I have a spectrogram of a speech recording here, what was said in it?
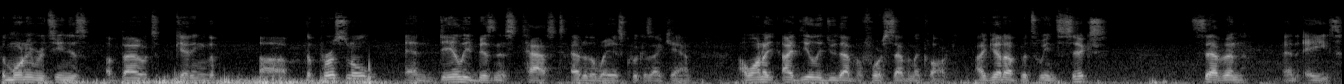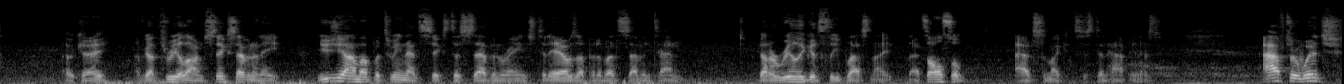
the morning routine is about getting the uh, the personal and daily business tasks out of the way as quick as I can. I want to ideally do that before seven o'clock. I get up between six, seven, and eight. Okay, I've got three alarms: six, seven, and eight. Usually I'm up between that six to seven range. Today I was up at about seven ten. Got a really good sleep last night. That's also adds to my consistent happiness. After which,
